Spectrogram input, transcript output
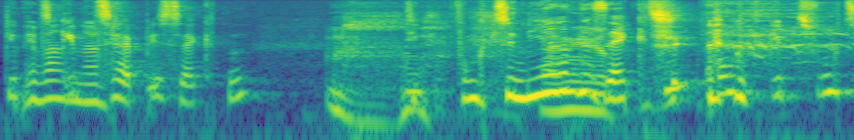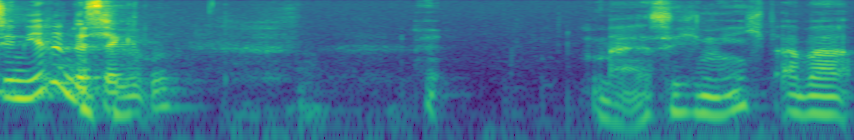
Gibt es Happy Sekten? Die funktionierende Sekten? Gibt es funktionierende Sekten? Weiß ich nicht, aber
